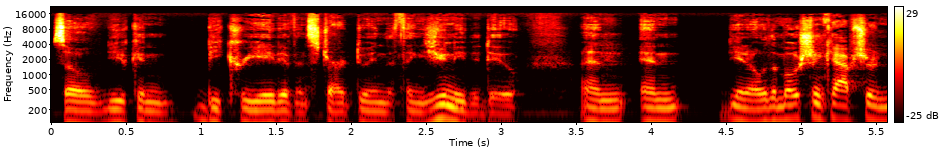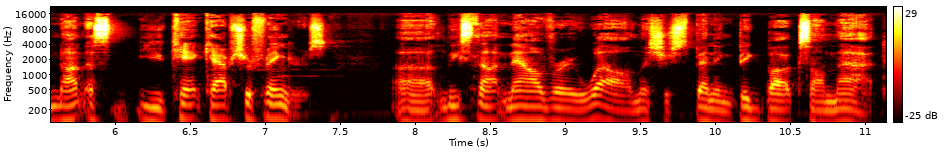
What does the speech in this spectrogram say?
so you can be creative and start doing the things you need to do. And and you know the motion capture, not you can't capture fingers, uh, at least not now very well, unless you're spending big bucks on that.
